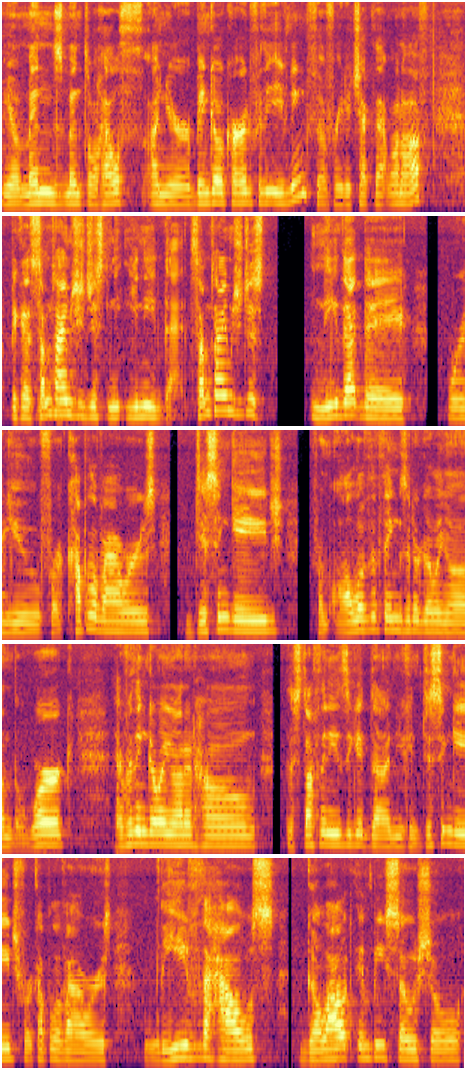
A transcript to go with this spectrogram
you know, men's mental health on your bingo card for the evening, feel free to check that one off, because sometimes you just you need that. Sometimes you just need that day where you, for a couple of hours, disengage from all of the things that are going on, the work, everything going on at home, the stuff that needs to get done. You can disengage for a couple of hours, leave the house, go out and be social,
